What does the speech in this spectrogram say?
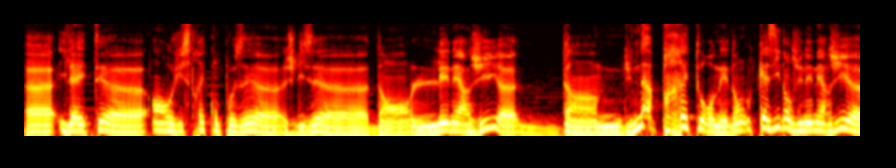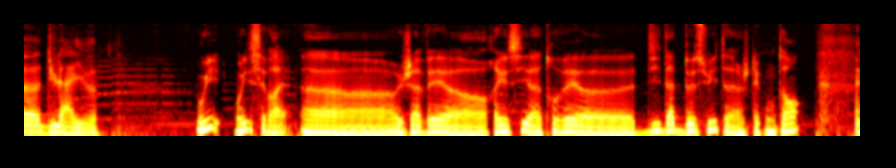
Euh, il a été euh, enregistré, composé, je lisais, dans l'énergie d'un- d'une après-tournée, dans, quasi dans une énergie du live. Oui, oui, c'est vrai. J'avais réussi à trouver euh, 10 dates de suite, j'étais content.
